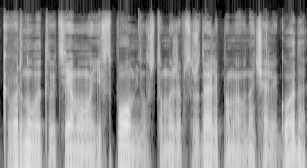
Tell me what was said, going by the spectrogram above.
ковырнул эту тему и вспомнил, что мы же обсуждали, по-моему, в начале года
